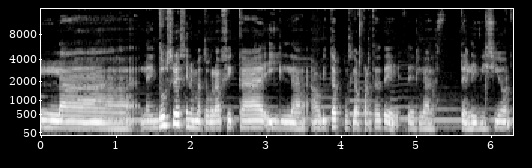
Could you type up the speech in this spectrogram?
la, industria cinematográfica y la ahorita pues la parte de, la televisión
